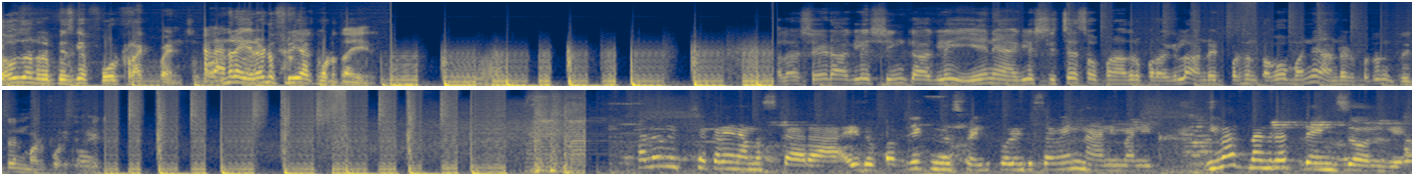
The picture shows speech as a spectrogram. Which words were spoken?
Thousand ರುಪೀಸ್ಗೆ four track pants ಅಂದ್ರೆ ಎರಡು ಫ್ರೀ ಆಗಿ ಕೊಡ್ತಾ ಇರಿ. ಕಲರ್ ಶೇಡ್ ಆಗಲಿ ಶಿಂಕ್ ಆಗಲಿ, ಏನೇ ಆಗಲಿ ಸ್ಟಿಚಸ್ ಓಪನ್ ಆದರೂ ಪರವಾಗಿಲ್ಲ ಹಂಡ್ರೆಡ್ ಪರ್ಸೆಂಟ್ ತಗೊಬನ್ನಿ ಹಂಡ್ರೆಡ್ ಪರ್ಸೆಂಟ್ ರಿಟರ್ನ್ ಮಾಡ್ಕೊಡ್ತೀನಿ. ಹಲೋ ವೀಕ್ಷಕರೇ, ನಮಸ್ಕಾರ. ಇದು public news twenty four into seven ನಾನು ನಿಮ್ಮ ಇವಾಗ ಬಂದ್ರೆ ಟ್ರೆಂಡ್ ಝೋನ್ಗೆ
